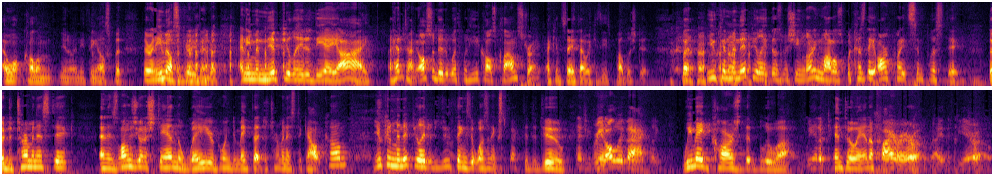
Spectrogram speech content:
I won't call them you know, anything else, but they're an email security vendor. And he manipulated the AI ahead of time. He also did it with what he calls Clown Strike. I can say it that way because he's published it. But you can manipulate those machine learning models because they are quite simplistic. They're deterministic, and as long as you understand the way you're going to make that deterministic outcome, you can manipulate it to do things it wasn't expected to do. And if you bring it all the way back, like we made cars that blew up. We had a Pinto and a Fire Arrow, right? The Fiero.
